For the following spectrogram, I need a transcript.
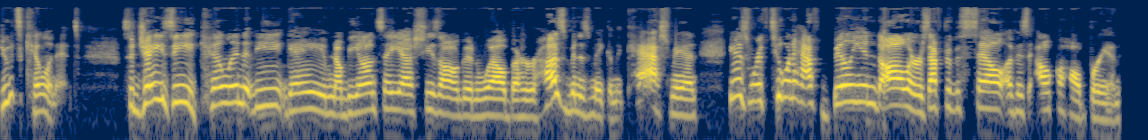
Dude's killing it. So Jay Z killing the game. Now Beyonce, yeah, she's all good and well, but her husband is making the cash, man. He is worth two and a half billion dollars after the sale of his alcohol brand.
